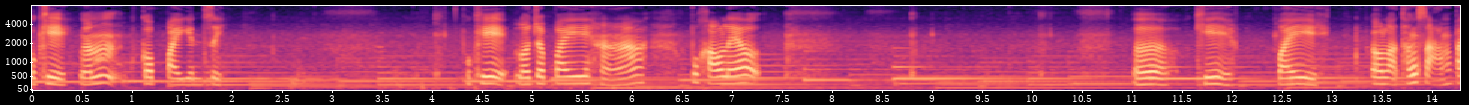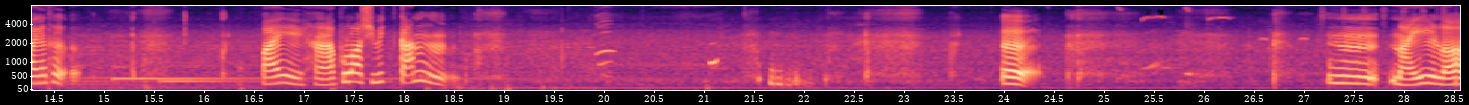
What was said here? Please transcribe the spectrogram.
โอเค งั้นก็ไปกันสิ โอเค เราจะไปหาพวกเขาแล้ว เออ โอเค ไป เอาละทั้งสามไปกันเถอะ ไปหาผู้รอดชีวิตกัน เอออไหนเหรอ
